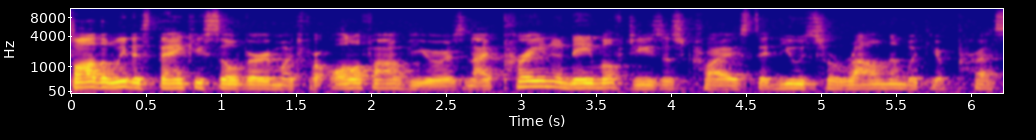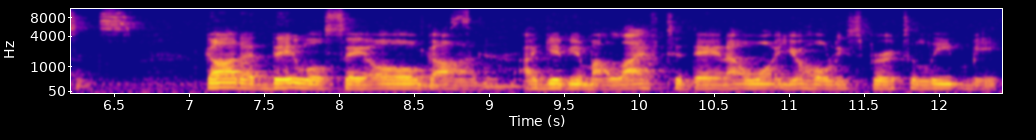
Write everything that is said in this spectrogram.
Father, we just thank you so very much for all of our viewers, and I pray in the name of Jesus Christ that you would surround them with your presence. God, that they will say, Oh God, I give you my life today, and I want your Holy Spirit to lead me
